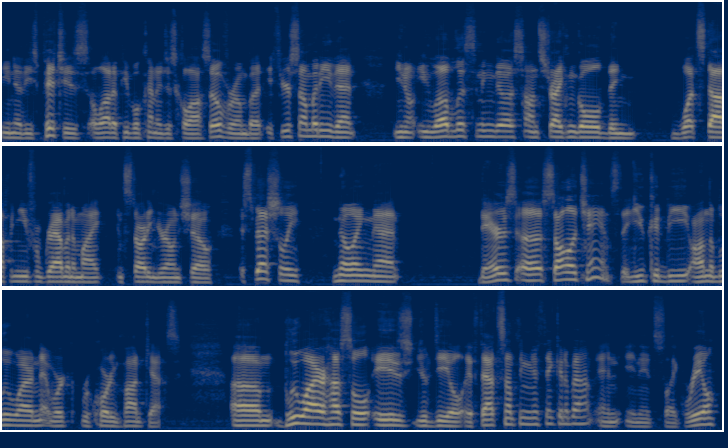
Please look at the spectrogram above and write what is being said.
you know, these pitches, a lot of people kind of just gloss over them. But if you're somebody that you know you love listening to us on Striking Gold, then what's stopping you from grabbing a mic and starting your own show? Especially knowing that there's a solid chance that you could be on the Blue Wire Network recording podcasts um, Blue Wire Hustle is your deal. If that's something you're thinking about and, and it's like real,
